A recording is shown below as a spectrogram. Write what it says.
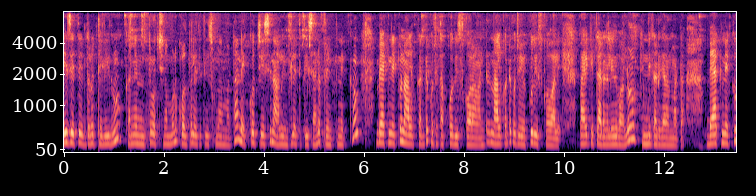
ఏజ్ అయితే ఎంతనో తెలియదు కానీ నేను ఎంతో వచ్చినప్పుడు కొలతలు అయితే తీసుకున్నాను అనమాట నెక్ వచ్చేసి నాలుగు ఇంచులు అయితే తీసాను ఫ్రంట్ నెక్. బ్యాక్ నెక్ నాలుగు కంటే కొంచెం తక్కువ తీసుకోవాలంటే నాలుగు కంటే కొంచెం ఎక్కువ తీసుకోవాలి. పైకి అయితే అడగలేదు వాళ్ళు కిందికి అడిగారనమాట బ్యాక్ నెక్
